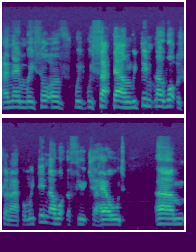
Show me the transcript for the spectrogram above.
and then we sort of we, we sat down. We didn't know what was going to happen. We didn't know what the future held, um,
